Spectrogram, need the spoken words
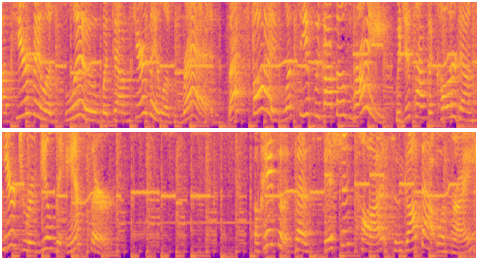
Up here, they look blue, but down here, they look red. That's five. Let's see if we got those right. We just have to color down here to reveal the answer. Okay, so it says fish and pot, so we got that one right.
